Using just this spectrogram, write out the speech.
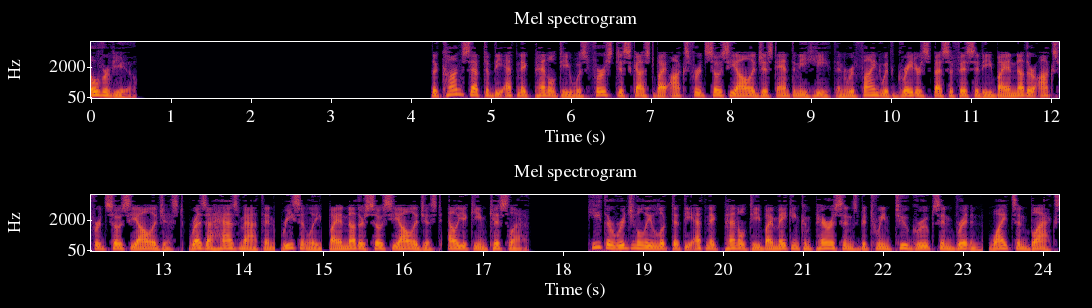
Overview The concept of the ethnic penalty was first discussed by Oxford sociologist Anthony Heath and refined with greater specificity by another Oxford sociologist, Reza Hasmath and, recently, by another sociologist, Eliakim Kislev. Heath originally looked at the ethnic penalty by making comparisons between two groups in Britain, whites and blacks,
